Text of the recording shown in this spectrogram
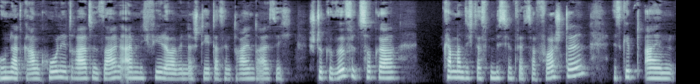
100 Gramm Kohlenhydrate sagen einem nicht viel, aber wenn da steht, das sind 33 Stücke Würfelzucker, kann man sich das ein bisschen besser vorstellen. Es gibt ein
